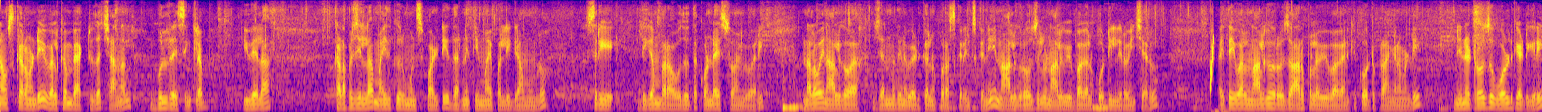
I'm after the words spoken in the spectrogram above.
నమస్కారం అండి. Welcome back to the channel bull racing club ఈవేళ కడప జిల్లా మైదుకూరు మున్సిపాలిటీ ధర్ని తిమ్మాయిపల్లి గ్రామంలో శ్రీ దిగంబర అవధూత కొండయ్య స్వామి వారి నలభై నాలుగవ జన్మదిన వేడుకలను పురస్కరించుకొని నాలుగు రోజులు నాలుగు విభాగాల పోటీలు నిర్వహించారు. అయితే ఇవాళ నాలుగవ రోజు ఆరుపల్ల విభాగానికి కోర్టు ప్రాంగణం అండి. నిన్నటి రోజు ఓల్డ్ కేటగిరీ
